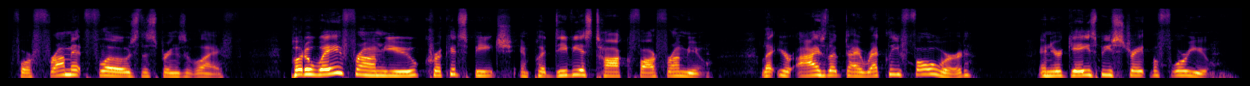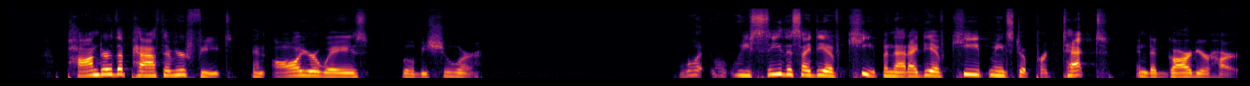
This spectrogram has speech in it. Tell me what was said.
for from it flows the springs of life. Put away from you crooked speech and put devious talk far from you. Let your eyes look directly forward and your gaze be straight before you. Ponder the path of your feet, and all your ways will be sure. What we see this idea of keep, and that idea of keep means to protect and to guard your heart.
